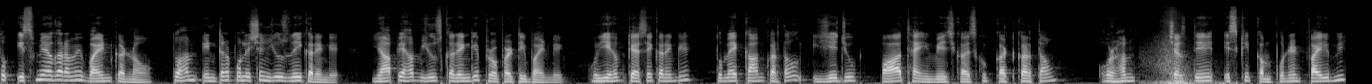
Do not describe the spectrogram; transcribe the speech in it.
तो इसमें अगर हमें बाइंड करना हो तो हम इंटरपोलेशन यूज़ नहीं करेंगे। यहाँ पे हम यूज़ करेंगे प्रॉपर्टी बाइंडिंग और ये हम कैसे करेंगे? तो मैं एक काम करता हूँ, ये जो पाथ है इमेज का, इसको कट करता हूँ और हम चलते हैं इसके कंपोनेंट फ़ाइल में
